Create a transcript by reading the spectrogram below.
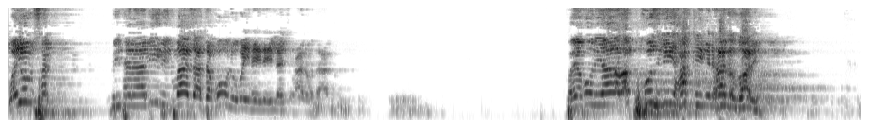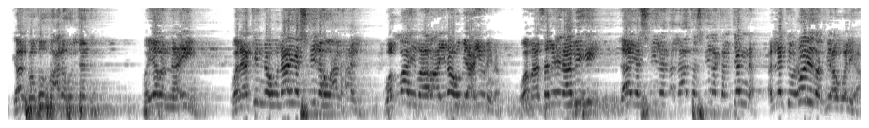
ويمسك بتلابيبك ماذا تقول بين يدي الله سبحانه وتعالى. فيقول يا رب خذ لي حقي من هذا الظالم. قال فترفع له الجنة فيرى النعيم ولكنه لا يشغله عن حاله. والله ما رأيناه بأعيننا وما سمعنا به. لا يشغلك لا تشغلك الجنة التي عرضت في أولها.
